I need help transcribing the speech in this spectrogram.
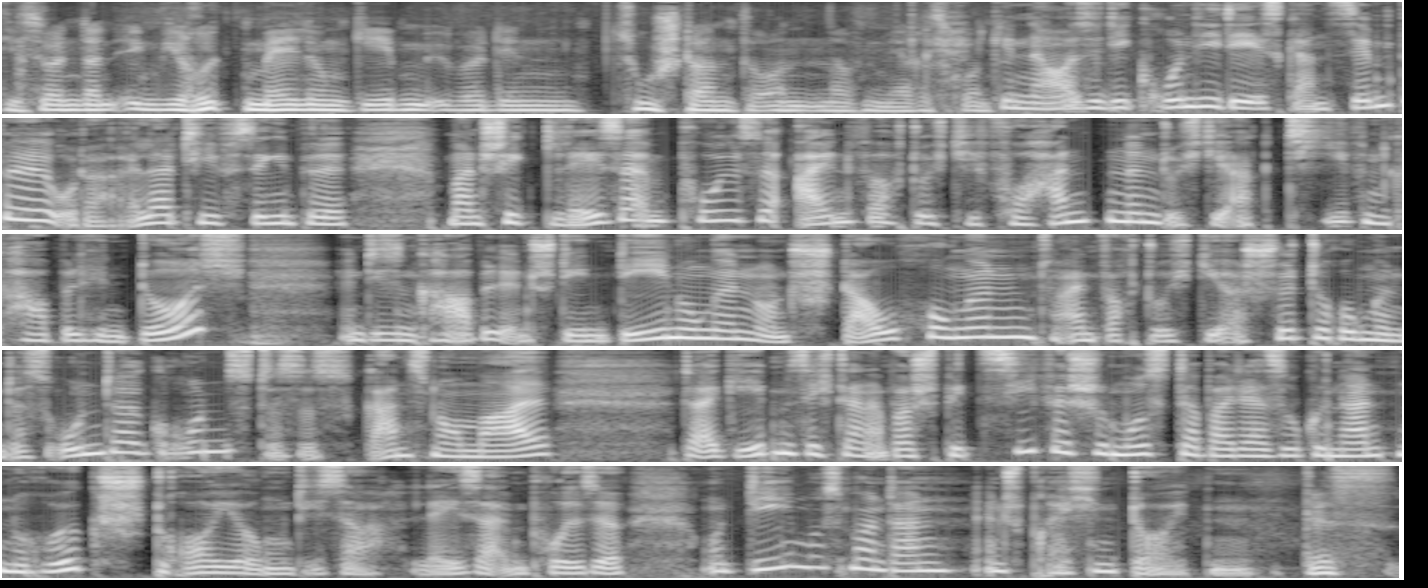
Die sollen dann irgendwie Rückmeldung geben über den Zustand da unten auf dem Meeresgrund. Genau, also die Grundidee ist ganz simpel oder relativ simpel. Man schickt Laserimpulse einfach durch die vorhandenen, durch die aktiven Kabel hindurch. In diesen Kabel entstehen Dehnungen und Stauchungen, einfach durch die Erschütterungen des Untergrunds. Das ist ganz normal. Da ergeben sich dann aber spezifische Muster bei der sogenannten Rückstreuung dieser Laserimpulse. Und die muss man dann entsprechend deuten. Das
